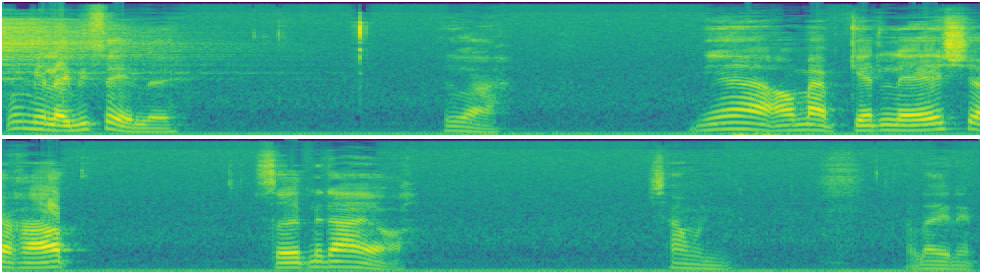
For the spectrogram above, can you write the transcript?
ไม่มีอะไรพิเศษเลยหรือว่าเนี่ย เอาแมป get lesh อะครับ เซิร์ชไม่ได้เหรอ ช่างมัน อะไรเนี่ย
